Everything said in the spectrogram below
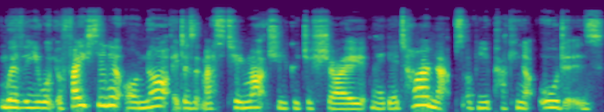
whether you want your face in it or not, it doesn't matter too much. You could just show maybe a time lapse of you packing up orders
